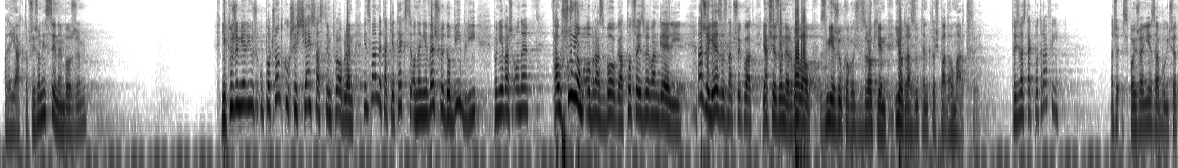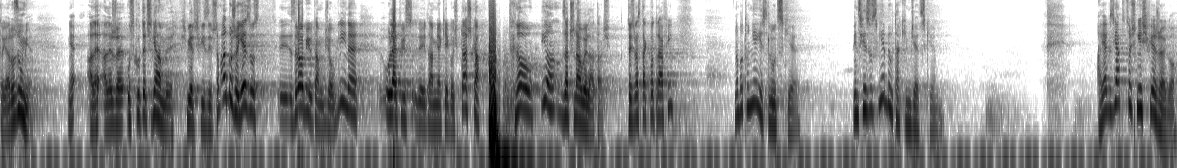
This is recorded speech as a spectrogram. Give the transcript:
Ale jak to? Przecież on jest synem Bożym. Niektórzy mieli już u początku chrześcijaństwa z tym problem, więc mamy takie teksty, one nie weszły do Biblii, ponieważ one fałszują obraz Boga, to co jest w Ewangelii. A że Jezus na przykład, jak się zdenerwował, zmierzył kogoś wzrokiem i od razu ten ktoś padał martwy. Ktoś z was tak potrafi? Znaczy, spojrzenie zabójcze to ja rozumiem, nie? Ale, ale że uskuteczniamy śmierć fizyczną, albo że Jezus y, zrobił tam, wziął glinę, ulepił y, tam jakiegoś ptaszka, tchnął i on zaczynały latać. Ktoś z was tak potrafi? No bo to nie jest ludzkie. Więc Jezus nie był takim dzieckiem. A jak zjadł coś nieświeżego,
